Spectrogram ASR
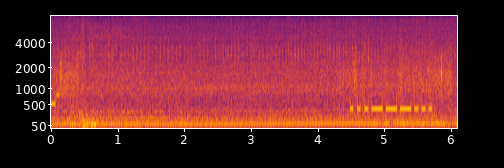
Thank you.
